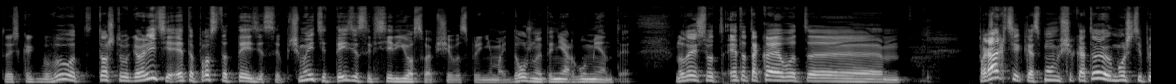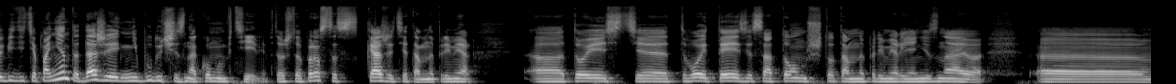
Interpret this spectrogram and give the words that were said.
То есть, как бы вы вот, то, что вы говорите, это просто тезисы. Почему эти тезисы всерьез вообще воспринимать? Должен это не аргументы. Ну, то есть, вот это такая вот э, практика, с помощью которой вы можете победить оппонента, даже не будучи знакомым в теме. Потому что просто скажете там, например, э, то есть, э, твой тезис о том, что там, например, я не знаю, э,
